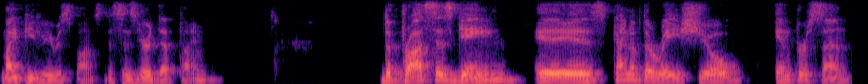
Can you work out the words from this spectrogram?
my PV response. This is your dead time. The process gain is kind of the ratio in percent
